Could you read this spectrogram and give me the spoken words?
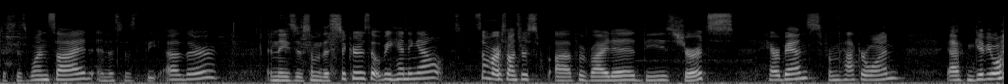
this is one side and this is the other. And these are some of the stickers that we'll be handing out. Some of our sponsors uh, provided these shirts, hairbands from HackerOne. Yeah, I can give you one.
